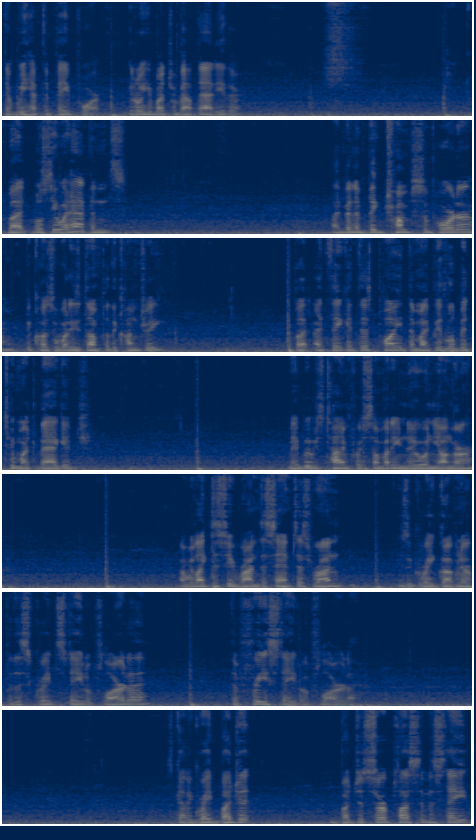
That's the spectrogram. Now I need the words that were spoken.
that we have to pay for. You don't hear much about that either. But we'll see what happens. I've been a big Trump supporter because of what he's done for the country. But I think at this point there might be a little bit too much baggage. Maybe it was time for somebody new and younger. I would like to see Ron DeSantis run. He's a great governor for this great state of Florida, the free state of Florida. He's got a great budget, budget surplus in the state.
